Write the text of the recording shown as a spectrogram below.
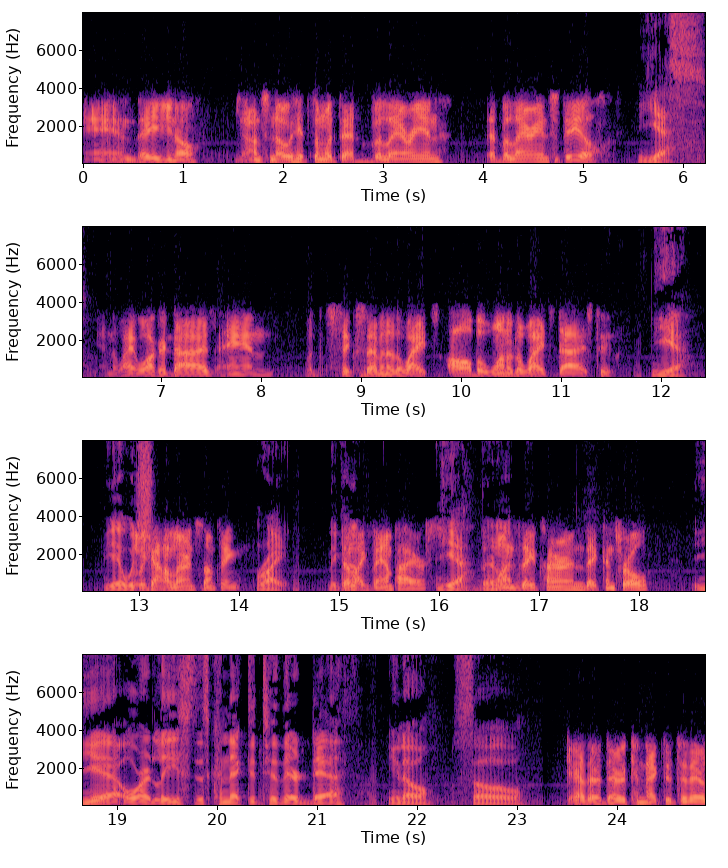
and they, you know, Jon Snow hits them with that Valyrian that Valyrian steel. Yes. and the White Walker dies, and with six, seven of the whites, all but one of the whites dies too. Yeah. Yeah. So Which we kind of learned something. right. They They're like vampires. yeah. The They're ones like they turn, they control. yeah, or at least it's connected to their death. You know. So Yeah, they're they're connected to their.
